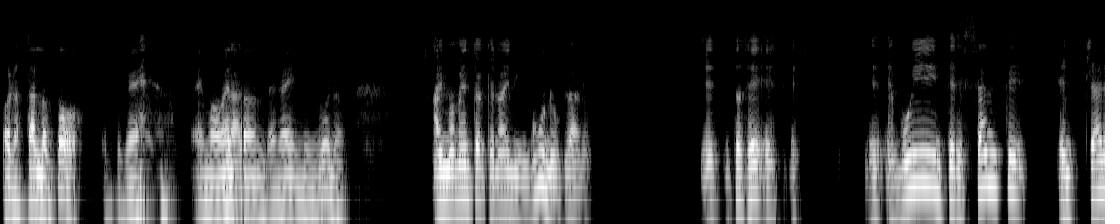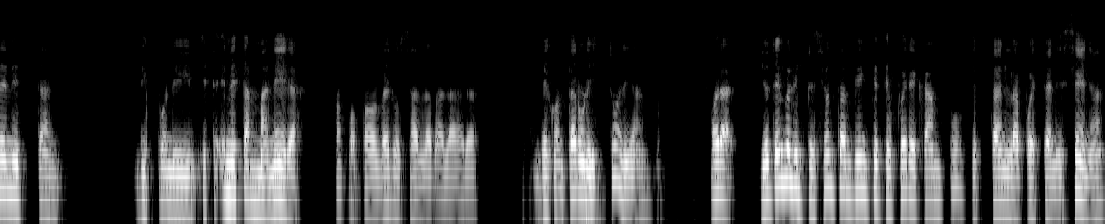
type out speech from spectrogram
Bueno, están los dos, porque hay momentos donde no hay ninguno. Hay momentos en que no hay ninguno, claro. Eh, entonces, es, es, muy interesante entrar en esta disponible, en estas maneras, para, volver a usar la palabra, de contar una historia. Ahora, yo tengo la impresión también que este fuere campo, que está en la puesta en escena,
